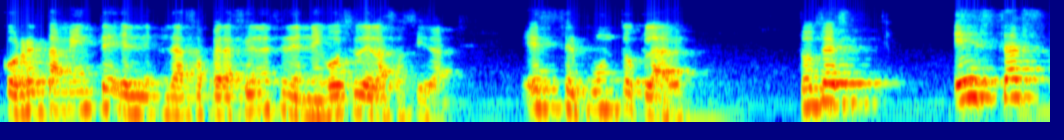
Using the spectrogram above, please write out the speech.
correctamente las operaciones en el negocio de la sociedad. Ese es el punto clave. Entonces, estas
